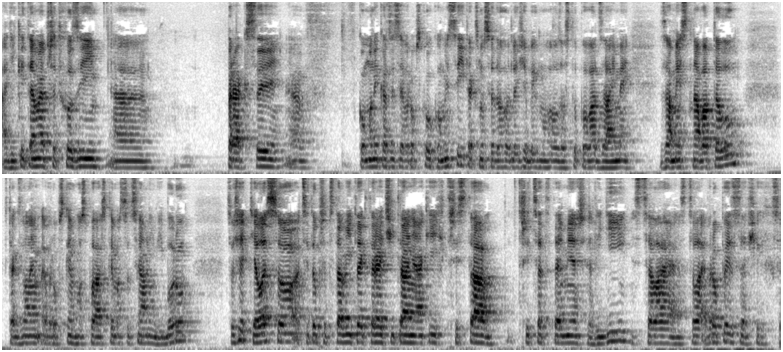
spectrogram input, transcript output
A díky té mé předchozí eh, praxi v komunikaci s Evropskou komisí, tak jsme se dohodli, že bych mohl zastupovat zájmy zaměstnavatelů v takzvaném Evropském hospodářském a sociálním výboru což je těleso, ať si to představíte, které čítá nějakých 330 téměř lidí z celé, z celé Evropy, ze všech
